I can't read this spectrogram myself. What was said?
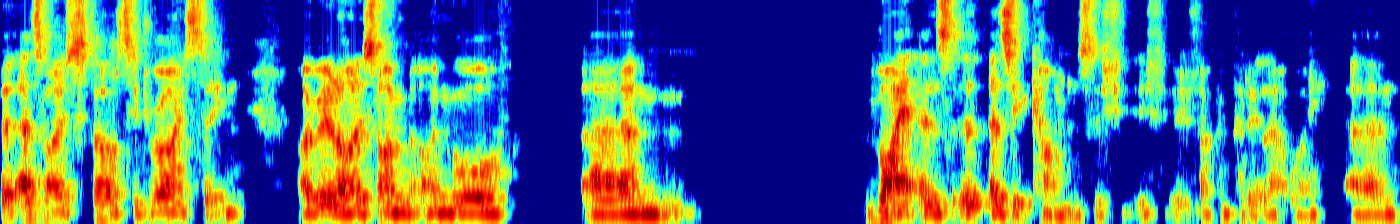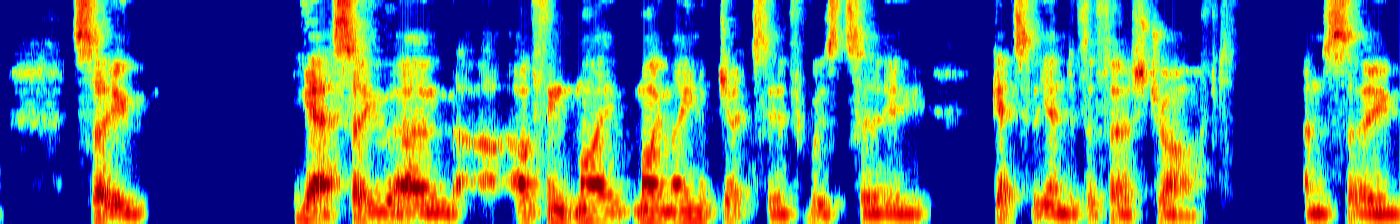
but as I started writing, I realised I'm I'm more um, right as as it comes, if if, if I can put it that way. Um, so yeah, so um, I think my my main objective was to get to the end of the first draft, and so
